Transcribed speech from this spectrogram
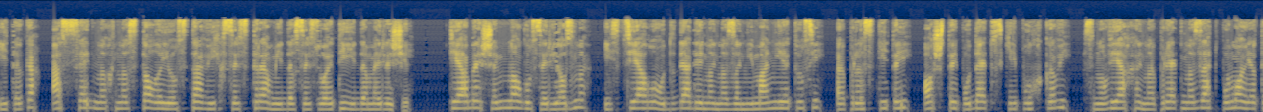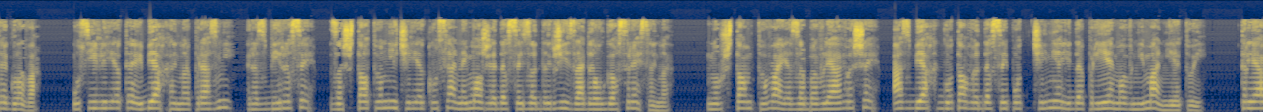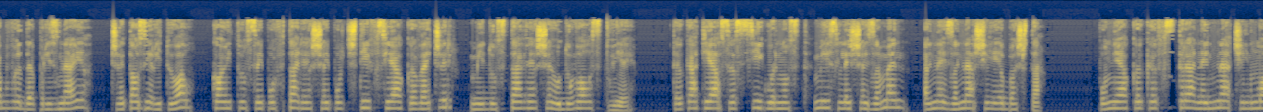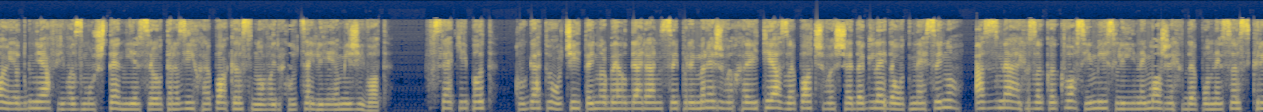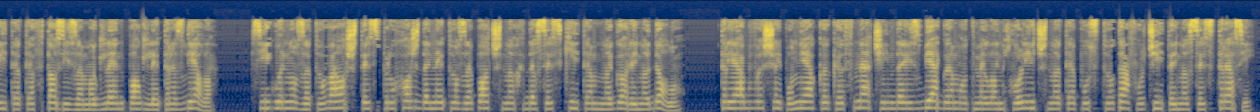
И така, аз седнах на стола и оставих сестра ми да се суети и да ме реши. Тя беше много сериозна, изцяло отдадена на заниманието си, а пръстите й, още по-детски пухкави, сновяха напред-назад по моята глава. Усилията й бяха на празни, разбира се, защото ничия коса не може да се задържи задълго сресена. Но щом това я забавляваше, аз бях готова да се подчиня и да приема вниманието й. Трябва да призная, че този ритуал, който се повтаряше почти всяка вечер, ми доставяше удоволствие. Така тя със сигурност мислеше за мен, а не за нашия баща. По някакъв странен начин моят гняв и възмущение се отразиха по-късно върху целия ми живот. Всеки път, когато очите на Белдаран се премрежваха и тя започваше да гледа отнесено, аз знаех за какво си мисли и не можех да понеса скритата в този замъглен поглед раздяла. Сигурно за това още с прохождането започнах да се скитам нагоре-надолу. Трябваше по някакъв начин да избягам от меланхоличната пустота в очите на сестра си.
